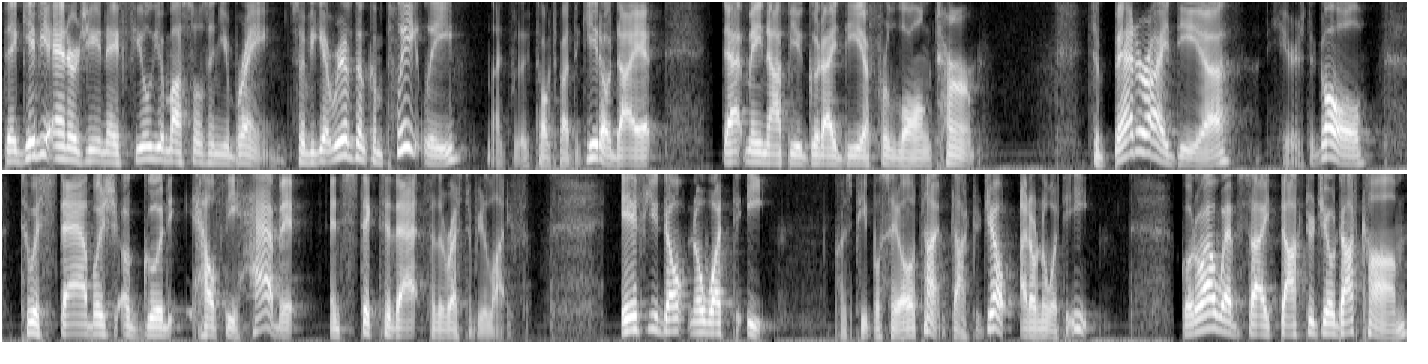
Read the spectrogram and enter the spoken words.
They give you energy and they fuel your muscles and your brain. So if you get rid of them completely, like we talked about the keto diet, that may not be a good idea for long term. It's a better idea, here's the goal, to establish a good, healthy habit and stick to that for the rest of your life. If you don't know what to eat, because people say all the time, Dr. Joe, I don't know what to eat. Go to our website, drjoe.com,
